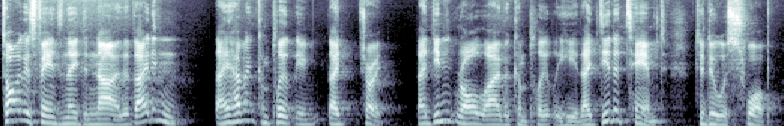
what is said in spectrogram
Tigers fans need to know that they didn't they haven't completely, they, sorry, they didn't roll over completely here. They did attempt to do a swap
